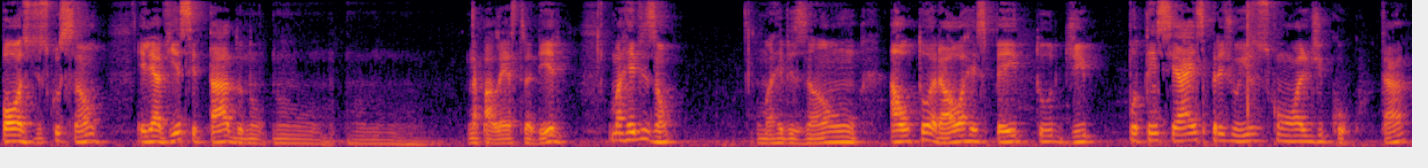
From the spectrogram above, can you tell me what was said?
pós-discussão, ele havia citado no, no, no, na palestra dele uma revisão, uma revisão autoral a respeito de potenciais prejuízos com óleo de coco, tá?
